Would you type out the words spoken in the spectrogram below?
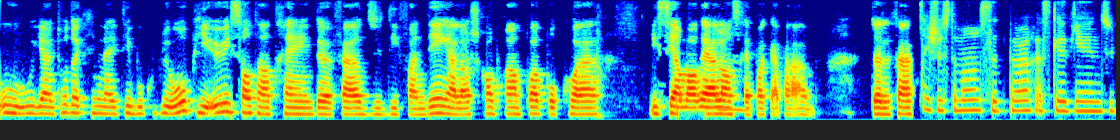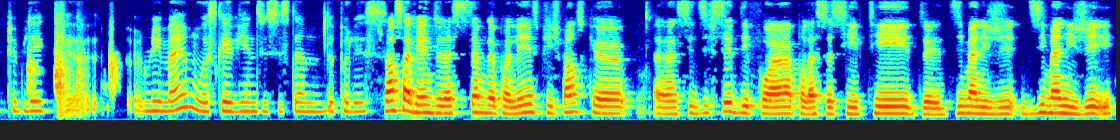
où, il y a un taux de criminalité beaucoup plus haut, puis eux, ils sont en train de faire du defunding. Alors, je comprends pas pourquoi ici à Montréal, on serait pas capable de le faire. Et justement, cette peur, est-ce qu'elle vient du public euh, lui-même ou est-ce qu'elle vient du système de police? Je pense que ça vient du système de police, puis je pense que euh, c'est difficile des fois pour la société de d'imaginer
